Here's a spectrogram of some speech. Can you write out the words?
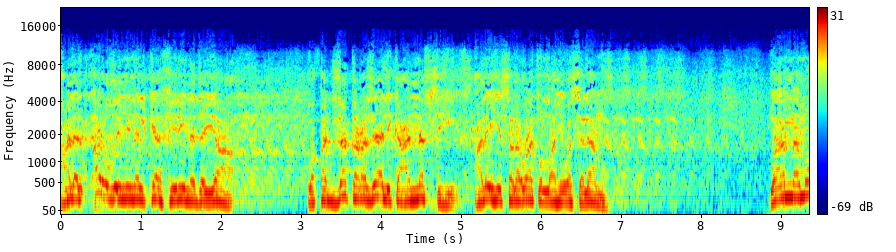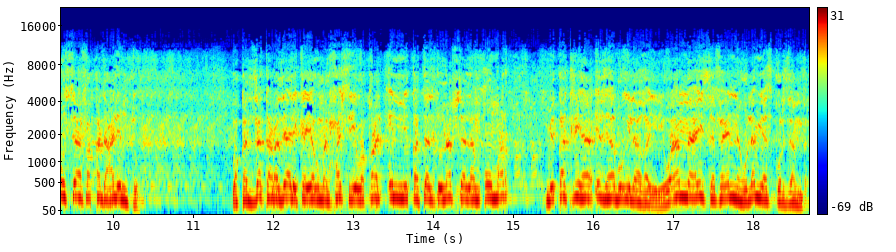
على الأرض من الكافرين ديارا وقد ذكر ذلك عن نفسه عليه صلوات الله وسلامه. وأما موسى فقد علمت وقد ذكر ذلك يوم الحشر وقال إني قتلت نفسا لم أمر بقتلها اذهبوا إلى غيري. وأما عيسى فإنه لم يذكر ذنبا.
